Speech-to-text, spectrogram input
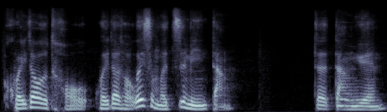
回到头，回到头，为什么自民党的党员、嗯、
